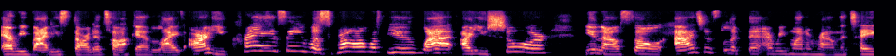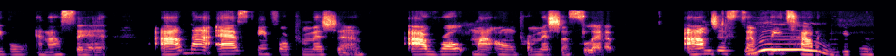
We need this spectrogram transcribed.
everybody started talking like, are you crazy? What's wrong with you? Why are you sure? You know, so I just looked at everyone around the table and I said, I'm not asking for permission. I wrote my own permission slip. I'm just simply telling you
